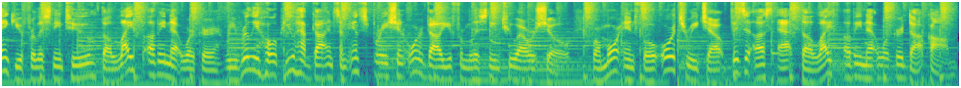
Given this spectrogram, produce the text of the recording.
Thank you for listening to The Life of a Networker. We really hope you have gotten some inspiration or value from listening to our show. For more info or to reach out, visit us at thelifeofanetworker.com.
